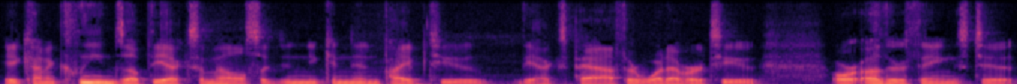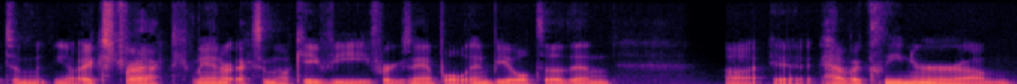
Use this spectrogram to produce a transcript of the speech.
It kind of cleans up the XML, so then you can then pipe to the XPath or whatever to or other things to to you know extract command or XML KV, for example, and be able to then uh, eh, have a cleaner um,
